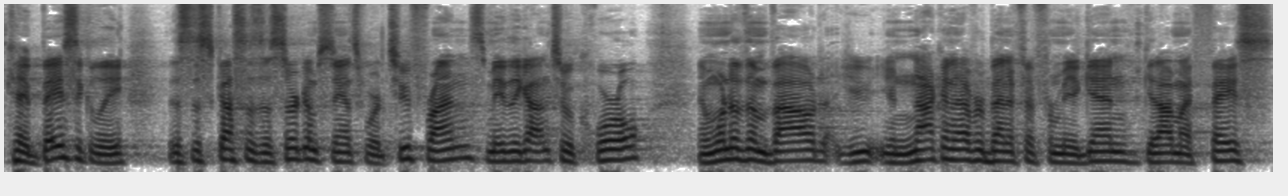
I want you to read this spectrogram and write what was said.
Okay, basically, this discusses a circumstance where two friends, maybe they got into a quarrel, and one of them vowed, you, are not going to ever benefit from me again. Get out of my face.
